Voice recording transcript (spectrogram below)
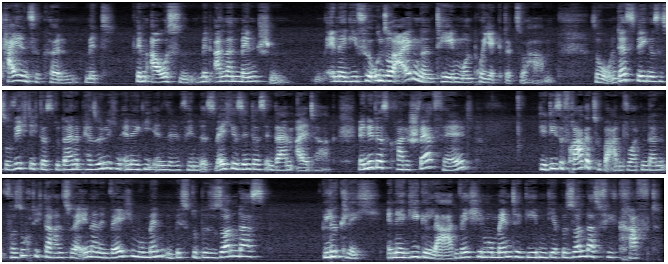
teilen zu können mit dem Außen, mit anderen Menschen, Energie für unsere eigenen Themen und Projekte zu haben. So, und deswegen ist es so wichtig, dass du deine persönlichen Energieinseln findest. Welche sind das in deinem Alltag? Wenn dir das gerade schwer fällt, dir diese Frage zu beantworten, dann versuch dich daran zu erinnern, in welchen Momenten bist du besonders glücklich, energiegeladen, welche Momente geben dir besonders viel Kraft.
